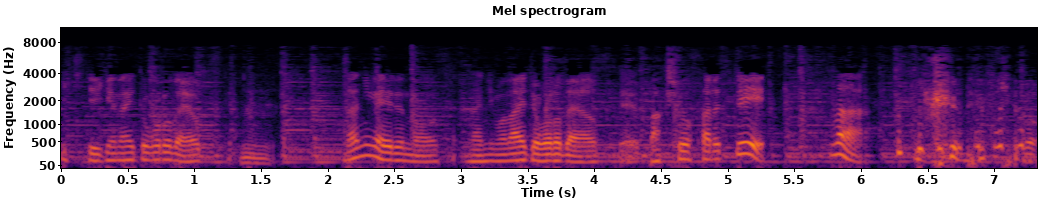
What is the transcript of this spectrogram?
生きていけないところだよって、うん。何がいるの？何もないところだよって爆笑されて、まあ、行くんですけど、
